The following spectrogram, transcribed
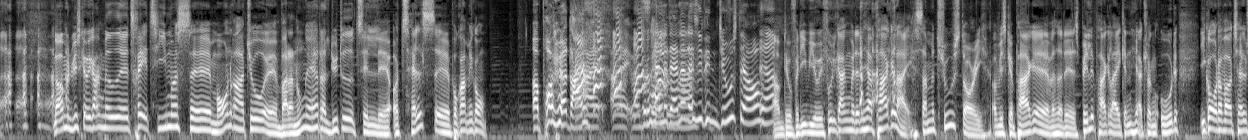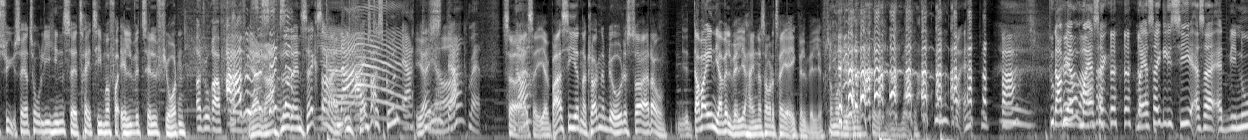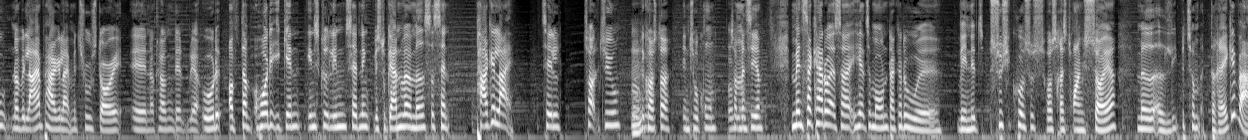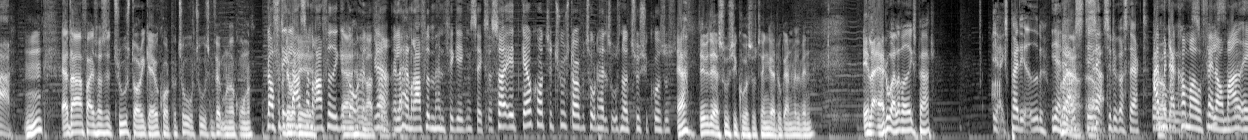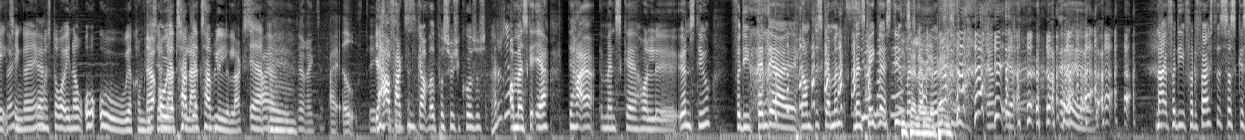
Nå. Nå, men vi skal jo i gang med uh, tre timers uh, morgenradio. Uh, var der nogen af jer, der lyttede til uh, Otals uh, program i går? Og prøv at høre dig. Ej, ej, Vil du have lidt ananas i din juice derovre? Ja. Jamen, det er jo fordi, vi er jo i fuld gang med den her pakkelej, sammen med True Story. Og vi skal pakke, hvad hedder det, spille pakkelej igen her klokken 8. I går, der var Otal syg, så jeg tog lige hendes uh, tre timer fra 11 til 14. Og du. Rafler? Jeg raflede da en sekser ja. i første skud. Er du Ja, ja. stærk, mand? Så altså, jeg vil bare sige, at når klokken bliver 8, så er der jo... Der var en, jeg vil vælge herinde, og så var der tre, jeg ikke vil vælge. Så må vi jo. Hvor er du bare... Du Nå, jeg, må, jeg så ikke, må jeg så ikke lige sige, altså, at vi nu, når vi leger pakkelej med True Story, øh, når klokken den bliver 8, og der hurtigt igen indskyd lige en sætning. Hvis du gerne vil være med, så send pakkelej til 12.20. Mm. Det koster en 2 kroner, mm-hmm. som man siger. Men så kan du altså, her til morgen, der kan du øh, vinde et sushi-kursus hos restaurant Soja med ad libitum drikkevarer. Mm. Ja, der er faktisk også et True Story gavekort på 2.500 kroner. Nå, fordi det Lars det- han raflede ikke Ja, i går han raflede. Ja. Eller han raflede, men han fik ikke en sekser. Så et gavekort til True Story på 2.500 og et sushi-kursus. Ja, det er det der sushi-kursus, tænker jeg, du gerne vil vinde. Eller er du allerede ekspert? Jeg er ekspert i at æde det. Ja, det er Ja. også det. Sindssygt, det går stærkt. Ej, men der kommer jo, falder jo meget af, tænker jeg. Ikke? Ja. Man står ind og, åh, oh, oh, jeg kom lige Ja, til at og jeg tabte, jeg tabte lille laks. Ja, Ej. øhm, Det er rigtigt. Ej, ad. Det er Jeg har faktisk engang været på sushi-kursus. Har du det? Og man skal, ja, det har jeg. Man skal holde øh, ørerne stive. Fordi den der... øh, Nå, men det skal man. Man skal ikke være stiv, De man skal holde ørerne japansk. Øh, Nej, fordi for det første, så skal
